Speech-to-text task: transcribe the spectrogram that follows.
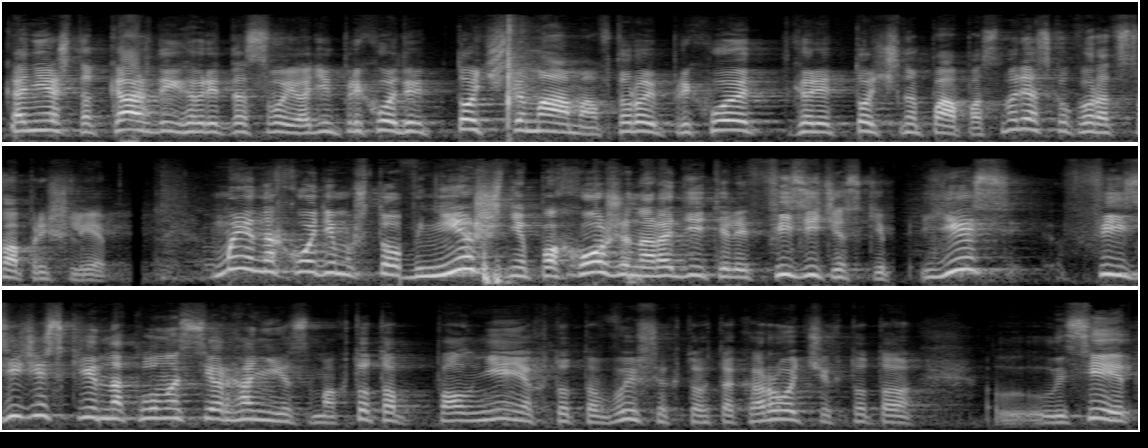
Конечно, каждый говорит о свое. Один приходит, говорит, точно мама, второй приходит, говорит, точно папа. Смотря сколько родства пришли. Мы находим, что внешне похожи на родителей физически. Есть физические наклонности организма. Кто-то полнее, кто-то выше, кто-то короче, кто-то лысеет.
